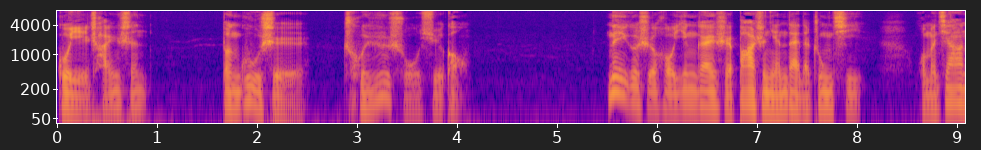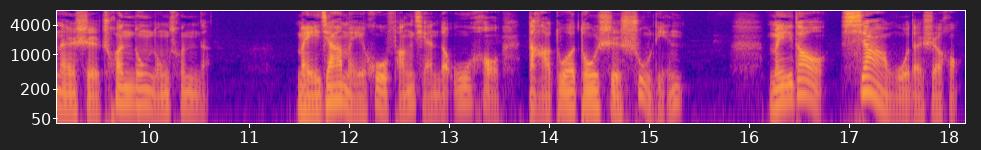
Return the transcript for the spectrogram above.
鬼缠身，本故事纯属虚构。那个时候应该是八十年代的中期，我们家呢是川东农村的，每家每户房前的屋后大多都是树林。每到下午的时候，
